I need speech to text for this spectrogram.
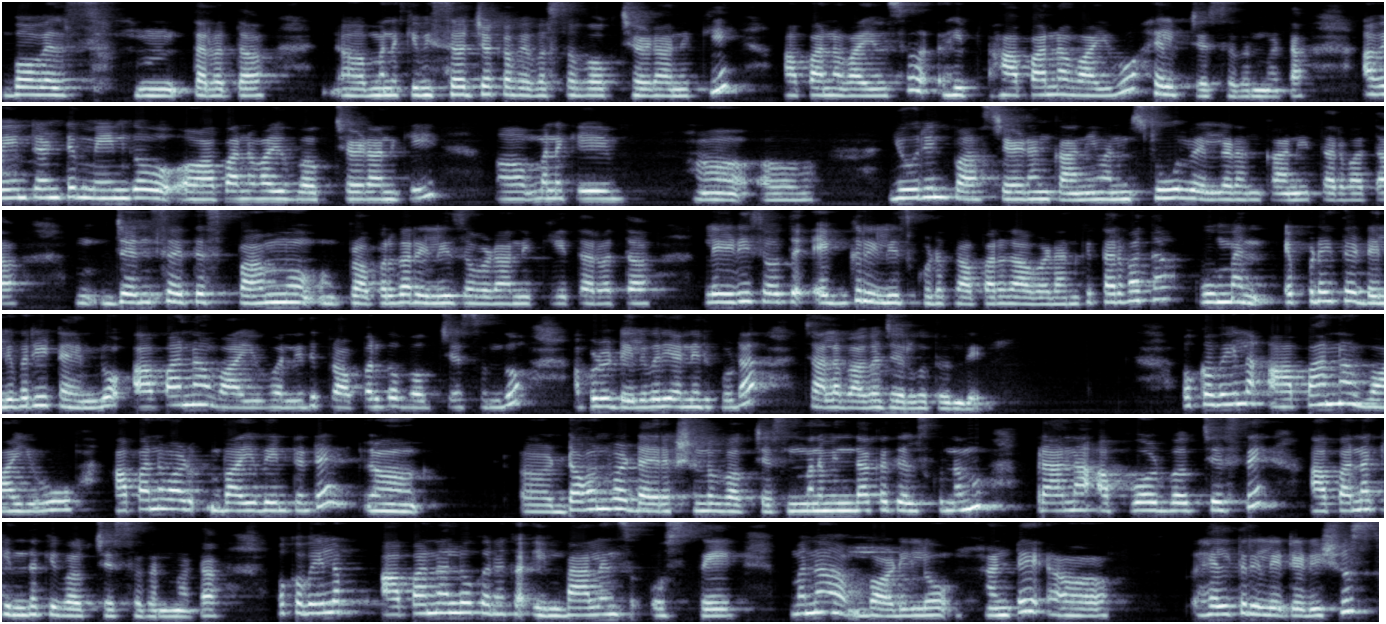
బోవెల్స్ తర్వాత మనకి విసర్జక వ్యవస్థ వర్క్ చేయడానికి ఆపాన వాయువుస్ హెల్ప్ ఆపాన వాయువు హెల్ప్ చేస్తుంది అనమాట అవేంటంటే మెయిన్గా ఆపాన వాయువు వర్క్ చేయడానికి మనకి యూరిన్ పాస్ చేయడం కానీ మనం స్టూల్ వెళ్ళడం కానీ తర్వాత జెంట్స్ అయితే స్పమ్ ప్రాపర్గా రిలీజ్ అవ్వడానికి తర్వాత లేడీస్ అయితే ఎగ్ రిలీజ్ కూడా ప్రాపర్గా అవ్వడానికి తర్వాత ఉమెన్ ఎప్పుడైతే డెలివరీ టైంలో ఆపాన వాయువు అనేది ప్రాపర్గా వర్క్ చేస్తుందో అప్పుడు డెలివరీ అనేది కూడా చాలా బాగా జరుగుతుంది. ఒకవేళ ఆపాన వాయువు ఆపాన వాయువు ఏంటంటే డౌన్వర్డ్ డైరెక్షన్లో వర్క్ చేస్తుంది. మనం ఇందాక తెలుసుకున్నాము ప్రాణ అప్వర్డ్ వర్క్ చేస్తే ఆపాన కిందకి వర్క్ చేస్తుంది అనమాట ఒకవేళ ఆపానలో కనుక ఇంబ్యాలెన్స్ వస్తే మన బాడీలో అంటే హెల్త్ రిలేటెడ్ ఇష్యూస్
